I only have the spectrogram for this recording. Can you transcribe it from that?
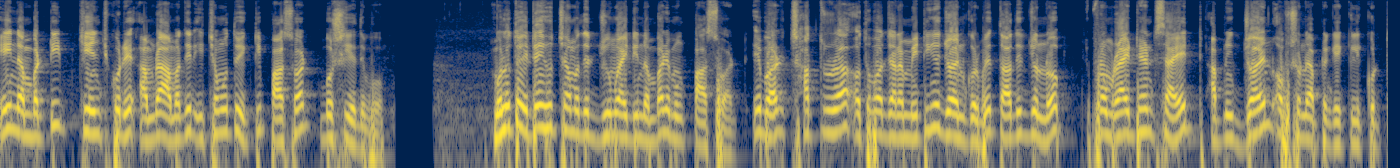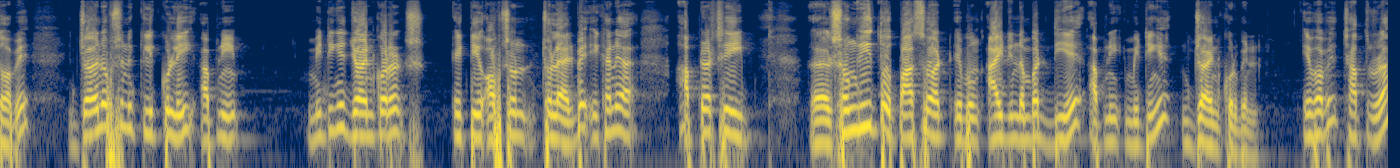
এই নাম্বারটি চেঞ্জ করে আমরা আমাদের ইচ্ছামতো একটি পাসওয়ার্ড বসিয়ে দেব। মূলত এটাই হচ্ছে আমাদের জুম আইডি নাম্বার এবং পাসওয়ার্ড এবার ছাত্ররা অথবা যারা মিটিংয়ে জয়েন করবে, তাদের জন্য ফ্রম রাইট হ্যান্ড সাইড আপনি জয়েন অপশনে আপনাকে ক্লিক করতে হবে। জয়েন অপশনে ক্লিক করলেই আপনি মিটিংয়ে জয়েন করার একটি অপশন চলে আসবে। এখানে আপনার সেই সংগৃহীত পাসওয়ার্ড এবং আইডি নাম্বার দিয়ে আপনি মিটিংয়ে জয়েন করবেন। এভাবে ছাত্ররা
